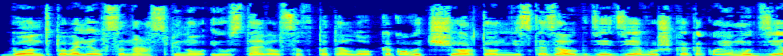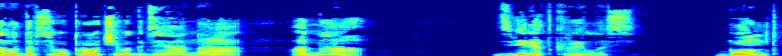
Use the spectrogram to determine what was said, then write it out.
Бонд повалился на спину и уставился в потолок. Какого черта он не сказал, где девушка? Какое ему дело до всего прочего? Где она? Она. Дверь открылась. Бонд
